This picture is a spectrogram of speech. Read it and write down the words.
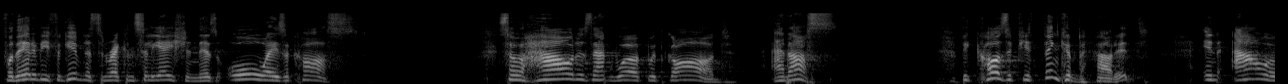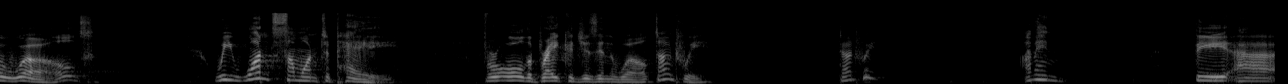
For there to be forgiveness and reconciliation, there's always a cost. So, how does that work with God and us? Because if you think about it, in our world, we want someone to pay for all the breakages in the world, don't we? Don't we? I mean, the uh,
